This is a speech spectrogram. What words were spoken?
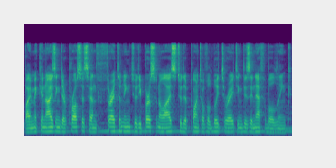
by mechanizing their process and threatening to depersonalize to the point of obliterating this ineffable link.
